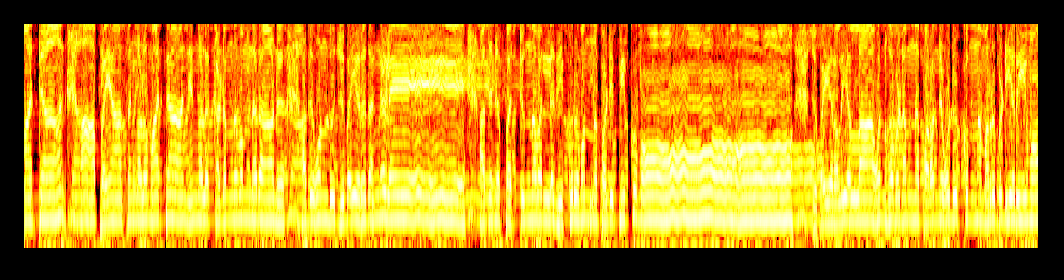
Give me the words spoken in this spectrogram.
മാറ്റാൻ ആ പ്രയാസങ്ങൾ മാറ്റാൻ ഞങ്ങൾ കടന്നു വന്നതാണ്. അതുകൊണ്ട് ജുബൈർ തങ്ങളെ അതിന് പറ്റുന്ന വല്ല പഠിപ്പിക്കുമോ? അവിടുന്ന് പറഞ്ഞു കൊടുക്കുന്ന മറുപടി അറിയുമോ?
